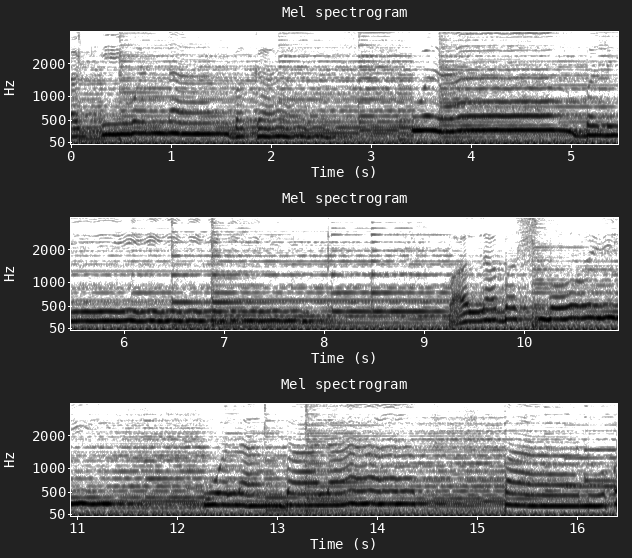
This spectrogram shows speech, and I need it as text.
Nag-iwan ng bakas Walang balik. Palabas mo'y walang balak panoorin.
